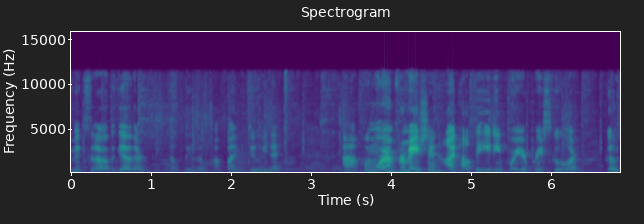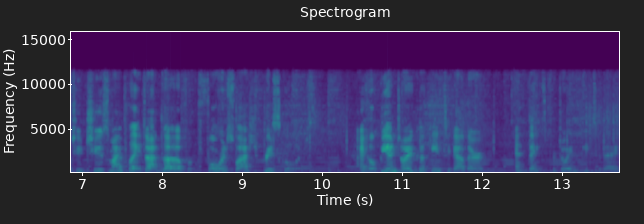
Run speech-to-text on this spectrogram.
mix it all together. Hopefully they'll have fun doing it. Uh, for more information on healthy eating for your preschooler, go to choosemyplate.gov forward slash preschoolers. I hope you enjoy cooking together and thanks for joining me today.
